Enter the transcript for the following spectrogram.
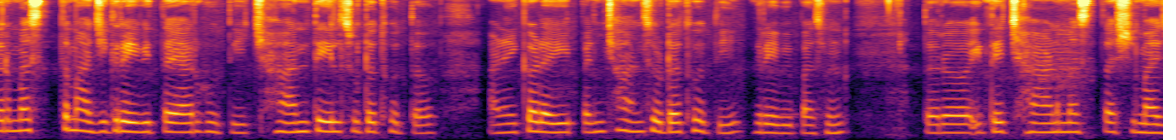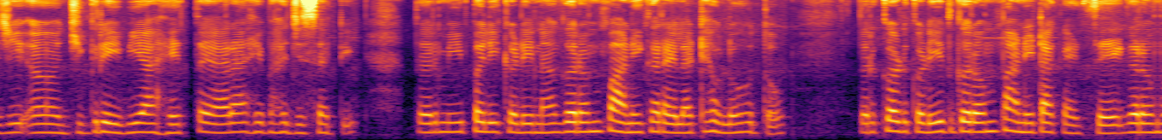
तर मस्त माझी ग्रेव्ही तयार होती. छान तेल सुटत होतं. आणि कढई पण छान सुटत होती ग्रेव्हीपासून. तर इथे छान मस्त अशी माझी जी ग्रेव्ही आहे तयार आहे भाजीसाठी तर मी पलीकडे ना गरम पाणी करायला ठेवलं होतं. तर कडकडीत गरम पाणी टाकायचं आहे गरम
